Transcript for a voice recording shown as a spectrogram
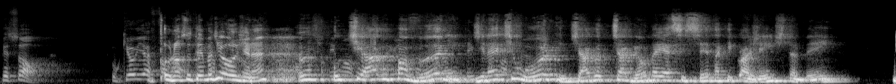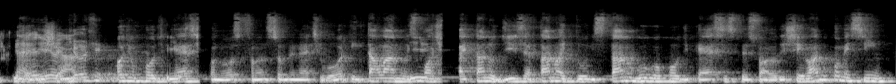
pessoal, o que eu ia falar. O nosso tema de hoje, né? O Tiago Pavani, de networking. Tiago Tiagão da ISC está aqui com a gente também. É, ele, hoje pode um podcast e... conosco falando sobre networking. Está lá no Spotify, está no Deezer, está no iTunes, está no Google Podcasts, pessoal. Eu deixei lá no comecinho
